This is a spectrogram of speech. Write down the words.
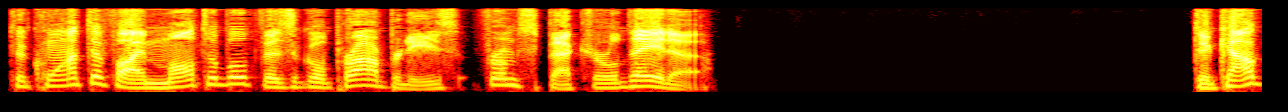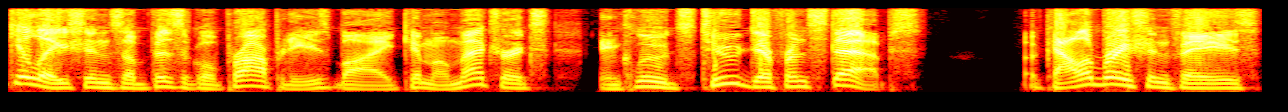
to quantify multiple physical properties from spectral data. The calculations of physical properties by chemometrics includes two different steps, a calibration phase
